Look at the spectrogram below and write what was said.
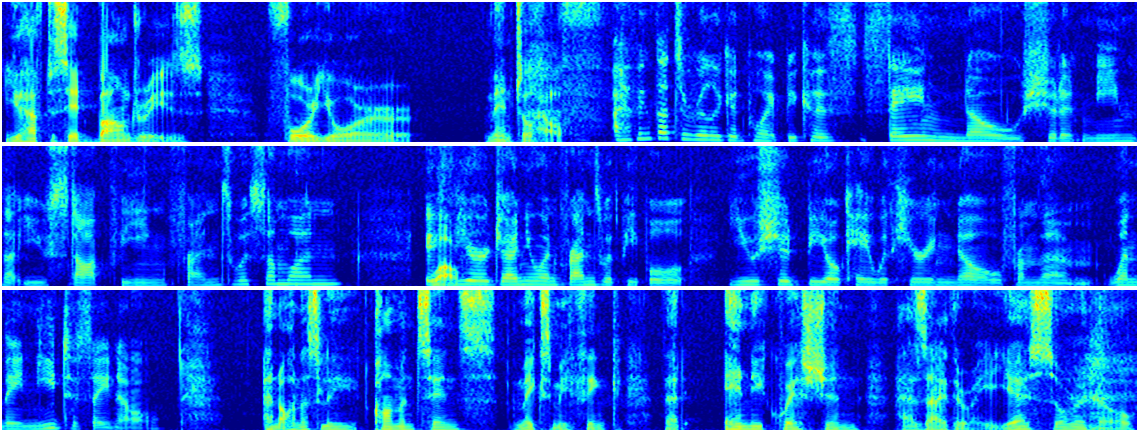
You have to set boundaries for your mental health. I think that's a really good point because saying no shouldn't mean that you stop being friends with someone. If Wow. you're genuine friends with people, you should be okay with hearing no from them when they need to say no. And honestly, common sense makes me think that any question has either a yes or a no,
